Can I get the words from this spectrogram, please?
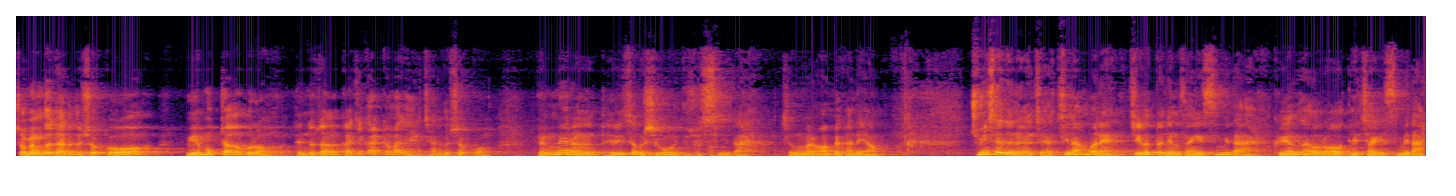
조명도 잘 해두셨고 위에 목작업으로 된 조작업까지 깔끔하게 잘 해두셨고 벽면은 대리석을 시공해 두셨습니다. 정말 완벽하네요. 주인세대는 제가 지난번에 찍었던 영상이 있습니다. 그 영상으로 대체하겠습니다.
